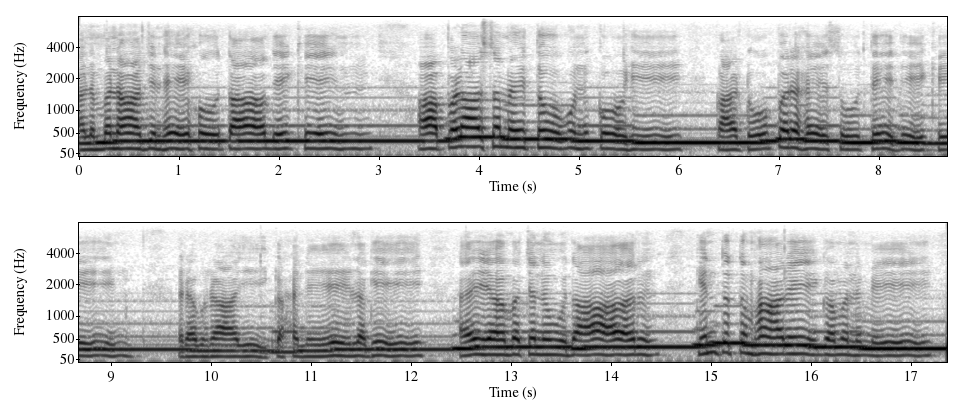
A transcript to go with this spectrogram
अनमना जिन्हें होता देखे आपड़ा समय तो उनको ही कांटों पर है सोते देखे। रघुराई कहने लगे, है यह वचन उदार? किंतु तुम्हारे गमन में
